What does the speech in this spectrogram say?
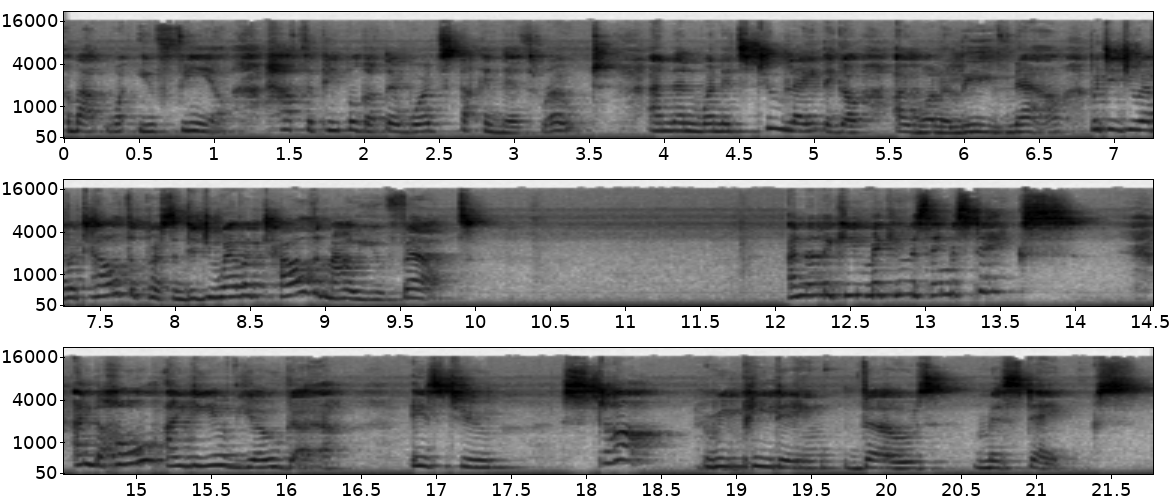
about what you feel. Half the people got their words stuck in their throat. And then when it's too late, they go, I want to leave now. But did you ever tell the person? Did you ever tell them how you felt? And then they keep making the same mistakes. And the whole idea of yoga is to stop repeating those mistakes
